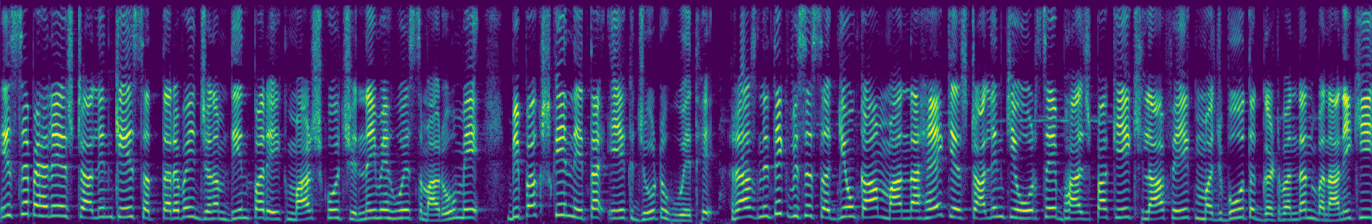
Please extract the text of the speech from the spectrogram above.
इससे पहले स्टालिन के सत्तरवें जन्मदिन पर एक मार्च को चेन्नई में हुए समारोह में विपक्ष के नेता एकजुट हुए थे। राजनीतिक विशेषज्ञों का मानना है कि स्टालिन की ओर से भाजपा के खिलाफ एक मज़बूत गठबंधन बनाने की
